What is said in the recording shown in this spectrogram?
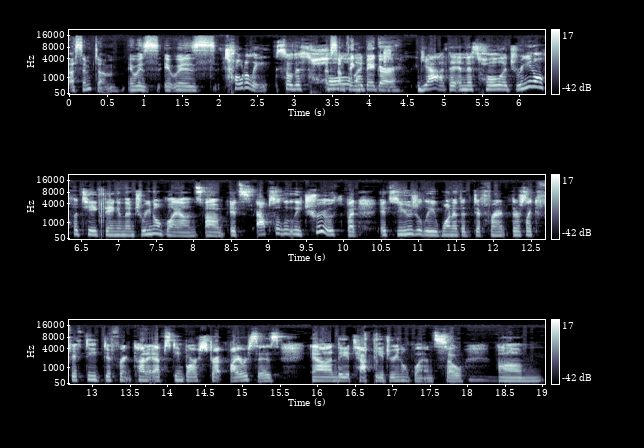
a symptom. It was it was totally. So this whole something ad- bigger. Yeah, the, and this whole adrenal fatigue thing and the adrenal glands. Um, it's absolutely truth, but it's usually one of the different. There's like 50 different kind of Epstein Barr strep viruses, and they attack the adrenal glands. So, mm. um,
